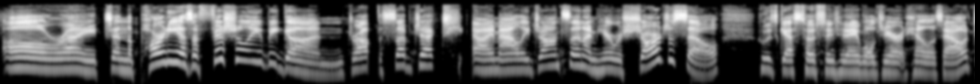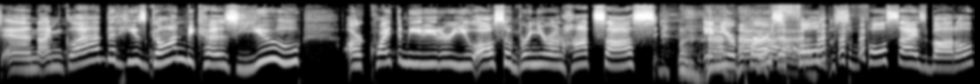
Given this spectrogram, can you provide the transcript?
All right, and the party has officially begun. Drop the subject. I'm Allie Johnson. I'm here with Shar Giselle, who's guest hosting today while Jarrett Hill is out. And I'm glad that he's gone because you are quite the meat eater. You also bring your own hot sauce in your purse, full full size bottle.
